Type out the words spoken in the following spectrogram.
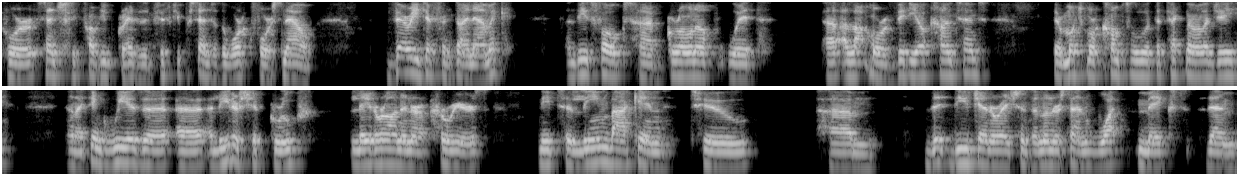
who are essentially probably greater than 50% of the workforce now. Very different dynamic. And these folks have grown up with a, a lot more video content. They're much more comfortable with the technology. And I think we as a, a, a leadership group later on in our careers need to lean back in to um, the, these generations and understand what makes them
